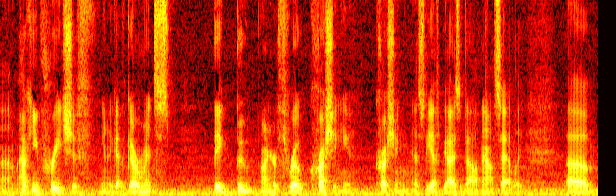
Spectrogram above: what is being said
Um, how can you preach if, you know, you got the government's big boot on your throat crushing you, crushing, as the FBI is about now, sadly. Um,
